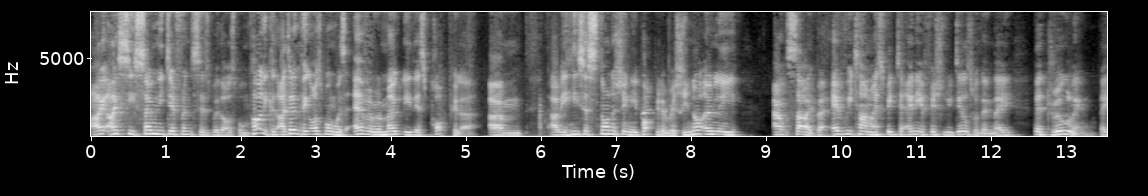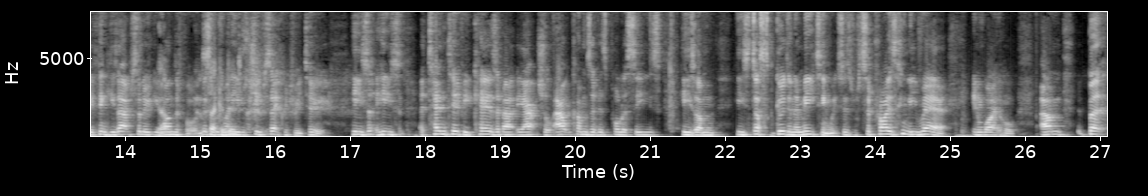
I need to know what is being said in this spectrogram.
I, I, see so many differences with Osborne, partly because I don't think Osborne was ever remotely this popular. Um, I mean, he's astonishingly popular, Rishi, not only outside, but every time I speak to any official who deals with him, they, they're drooling. They think he's absolutely yep. wonderful. And this Seconded. was when he was chief secretary, too. He's he's attentive. He cares about the actual outcomes of his policies. He's um he's just good in a meeting, which is surprisingly rare in Whitehall. Um, but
